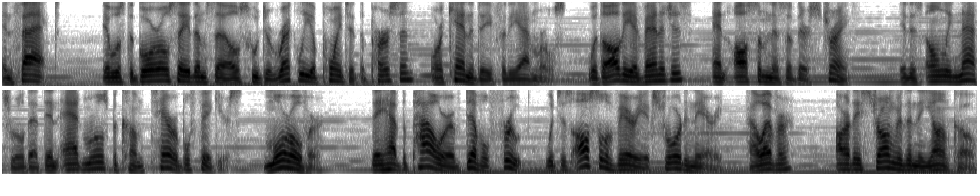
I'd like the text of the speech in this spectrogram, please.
In fact, it was the Gorosei themselves who directly appointed the person or candidate for the admirals. With all the advantages and awesomeness of their strength, it is only natural that then admirals become terrible figures. Moreover, they have the power of devil fruit, which is also very extraordinary. However, are they stronger than the Yonko?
